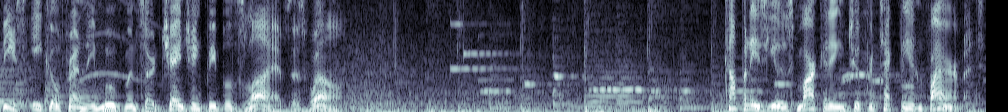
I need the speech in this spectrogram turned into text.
These eco friendly movements are changing people's lives as well. Companies use marketing to protect the environment,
